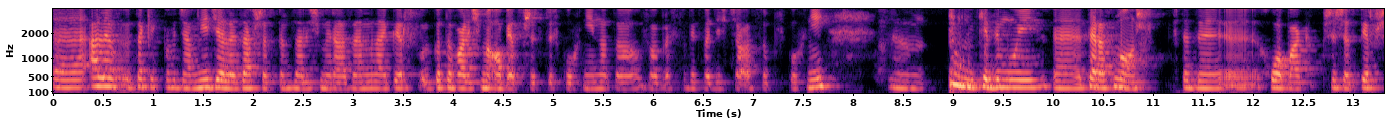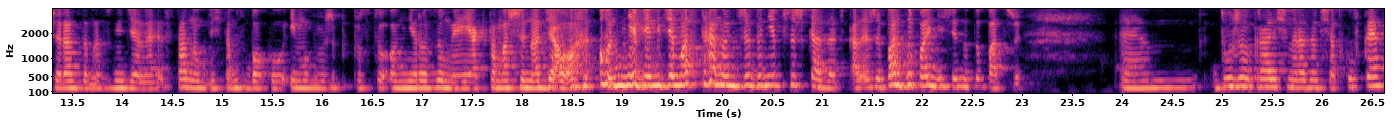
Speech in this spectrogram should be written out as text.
e, ale tak jak powiedziałam, niedzielę zawsze spędzaliśmy razem. Najpierw gotowaliśmy obiad wszyscy w kuchni, no to wyobraź sobie 20 osób w kuchni. Kiedy mój e, teraz mąż wtedy e, chłopak przyszedł pierwszy raz do nas w niedzielę, stanął gdzieś tam z boku i mówił, że po prostu on nie rozumie, jak ta maszyna działa. On nie wie, gdzie ma stanąć, żeby nie przeszkadzać, ale że bardzo fajnie się na to patrzy. Dużo graliśmy razem w siatkówkę.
